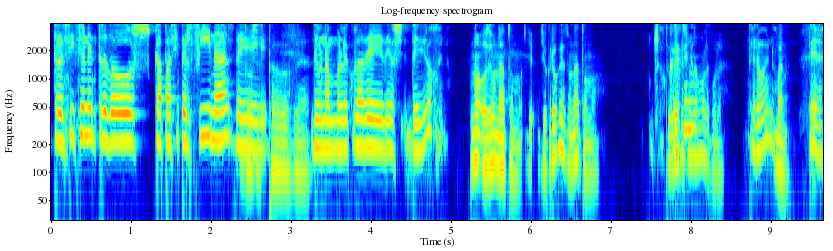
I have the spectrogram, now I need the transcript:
transición entre dos capas hiperfinas de, de... una molécula de, de hidrógeno. No, o de un átomo. Yo, creo que es un átomo. Yo ¿Tú crees que, es una molécula? Pero bueno. Bueno.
